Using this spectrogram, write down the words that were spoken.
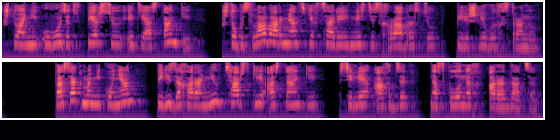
что они увозят в Персию эти останки, чтобы слава армянских царей вместе с храбростью перешли в их страну. Васак Мамиконян перезахоронил царские останки в селе Ахдзек на склонах Арагаца.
